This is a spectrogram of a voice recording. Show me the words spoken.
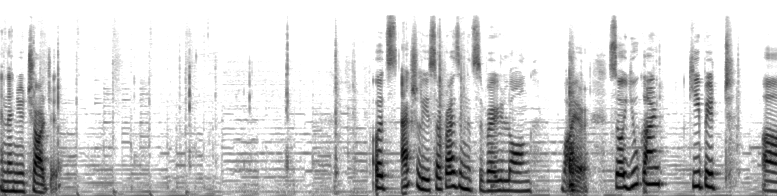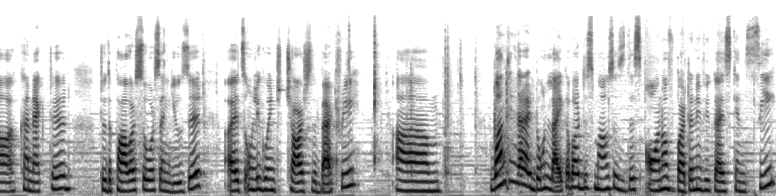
and then you charge it. Oh it's actually surprising it's a very long wire. So you can't keep it uh, connected to the power source and use it uh, it's only going to charge the battery. Um, one thing that I don't like about this mouse is this on off button if you guys can see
